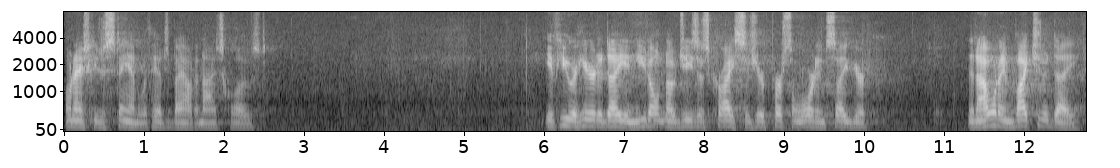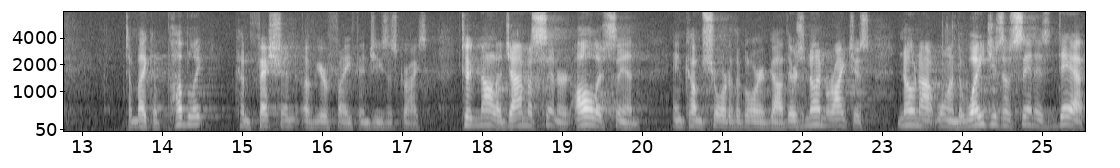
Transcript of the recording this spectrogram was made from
I want to ask you to stand with heads bowed and eyes closed. If you are here today and you don't know Jesus Christ as your personal Lord and Savior, then I want to invite you today to make a public confession of your faith in Jesus Christ. To acknowledge I'm a sinner, all have sinned and come short of the glory of God. There's none righteous, no, not one. The wages of sin is death,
